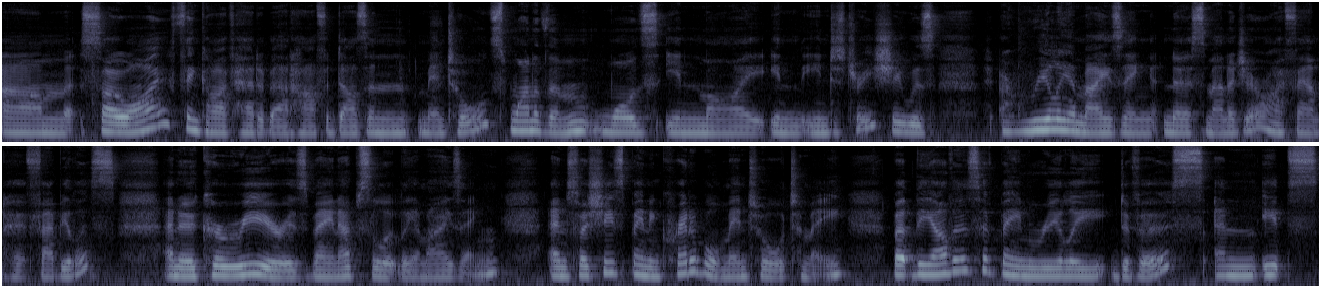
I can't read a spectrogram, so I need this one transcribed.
Um, so I think I've had about half a dozen mentors. One of them was in my in the industry. She was a really amazing nurse manager. I found her fabulous, and her career has been absolutely amazing. And so she's been incredible mentor to me. But the others have been really diverse, and it's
